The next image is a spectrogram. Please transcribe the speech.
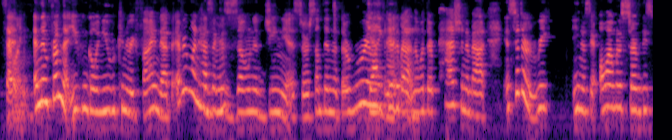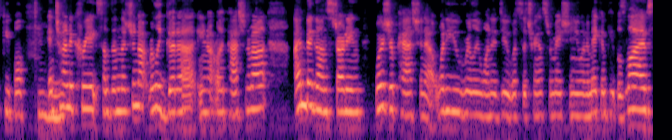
selling? and, and then from that you can go and you can refine that but everyone has like a Mhm. zone of genius or something that they're really good about and then what they're passionate about instead of re you know say oh i want to serve these people and Mhm. trying to create something that you're not really good at, you're not really passionate about. I'm big on starting where's your passion at? What do you really want to do? What's the transformation you want to make in people's lives?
